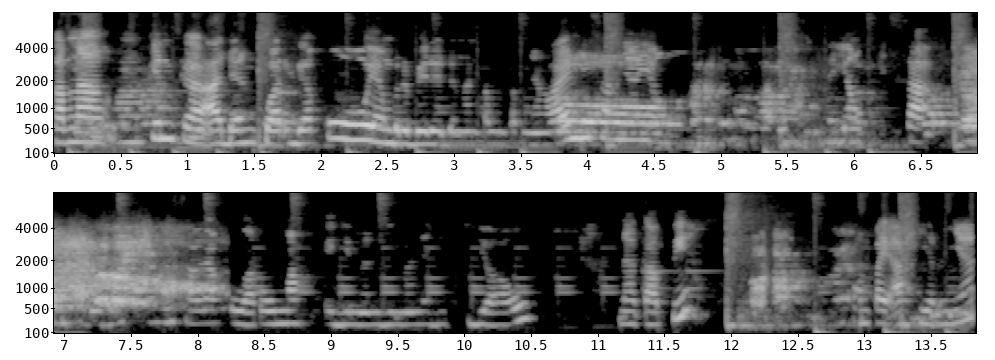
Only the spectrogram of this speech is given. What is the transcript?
karena mungkin keadaan keluargaku yang berbeda dengan teman-teman yang lain misalnya yang yang bisa misalnya keluar rumah kayak gimana gimana gitu jauh. Nah tapi sampai akhirnya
